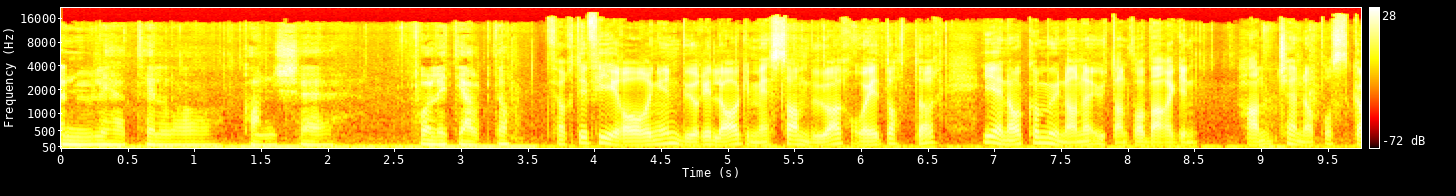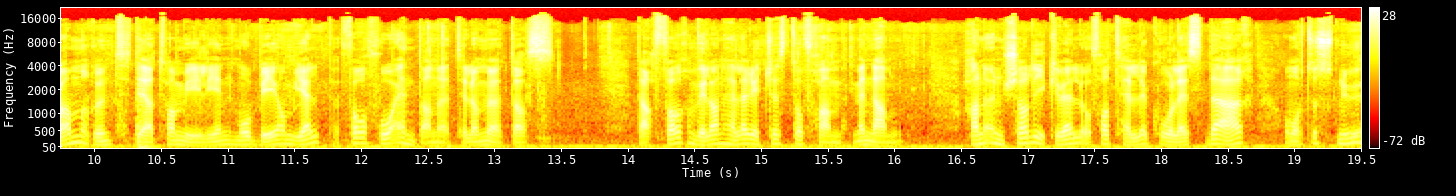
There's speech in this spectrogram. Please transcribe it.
en mulighet til å kanskje få litt hjelp, da. 44-åringen bor i lag med samboer og ei datter i en av kommunene utenfor Bergen. Han kjenner på skam rundt det at familien må be om hjelp for å få endene til å møtes. Derfor vil han heller ikke stå fram med navn. Han ønsker likevel å fortelle hvordan det er å måtte snu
